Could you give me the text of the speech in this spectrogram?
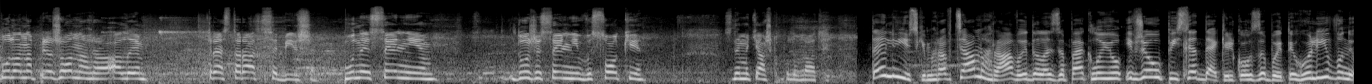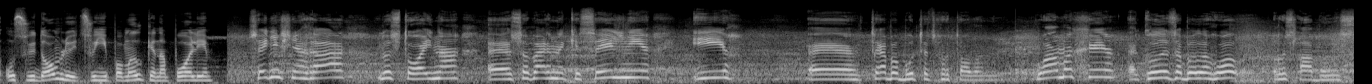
Була напряжена гра, але треба старатися більше. Вони сильні, дуже сильні, високі. З ними тяжко було грати. Та й львівським гравцям гра видалась запеклою. І вже після декількох забитих голів вони усвідомлюють свої помилки на полі. Сьогоднішня гра достойна, е, суперники сильні і е, треба бути згуртованим. Промахи, е, коли забили гол, розслабились.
